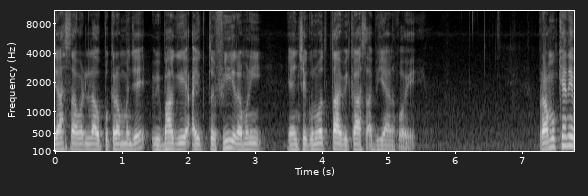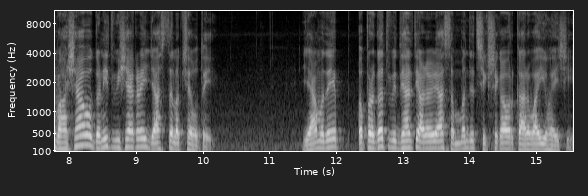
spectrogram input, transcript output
जास्त आवडलेला उपक्रम म्हणजे विभागीय आयुक्त व्ही. रमणी यांचे गुणवत्ता विकास अभियान होय. प्रामुख्याने भाषा व गणित विषयाकडे जास्त लक्ष होते. यामध्ये अप्रगत विद्यार्थी आढळल्यास संबंधित शिक्षकावर कारवाई व्हायची.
